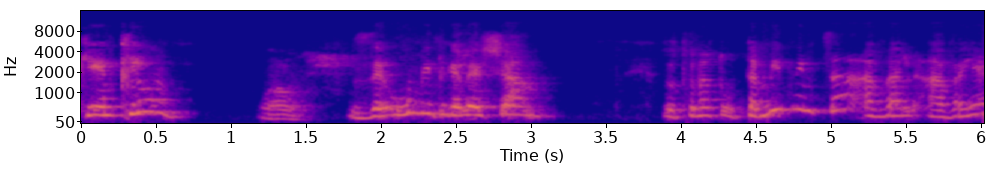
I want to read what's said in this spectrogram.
כי אין כלום. וואו. זה הוא מתגלה שם. זאת אומרת, הוא תמיד נמצא, אבל ההוויה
